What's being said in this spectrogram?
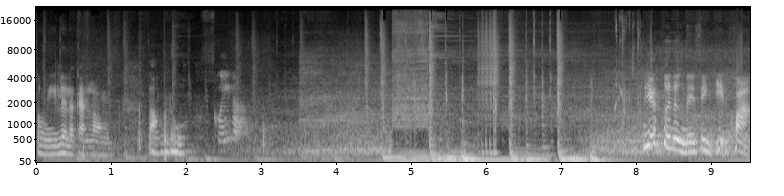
ตรงนี้เลยละกันลองลองมาดู Clean up. นี่ก็คือหนึ่งในสิ่งกีดขวาง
